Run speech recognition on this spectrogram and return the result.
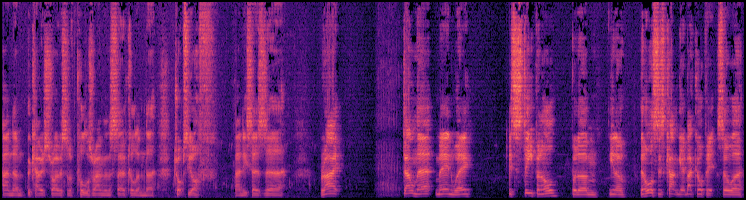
and um, the carriage driver sort of pulls around in a circle and uh, drops you off, and he says, uh, "Right, down there, main way. It's steep and all, but um, you know." The horses can't get back up it, so uh,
